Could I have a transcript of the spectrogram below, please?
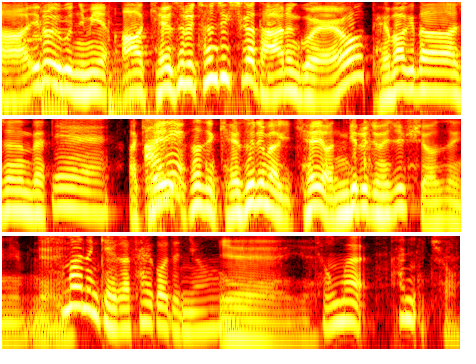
아, 1519님이, 아, 개소리 천식 씨가 다 하는 거예요? 대박이다 하셨는데. 예. 아, 개, 안에 선생님, 개소리 말고 개 연기를 좀 해주십시오, 선생님. 예. 수많은 개가 살거든요. 예, 예. 정말 한 그렇죠.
